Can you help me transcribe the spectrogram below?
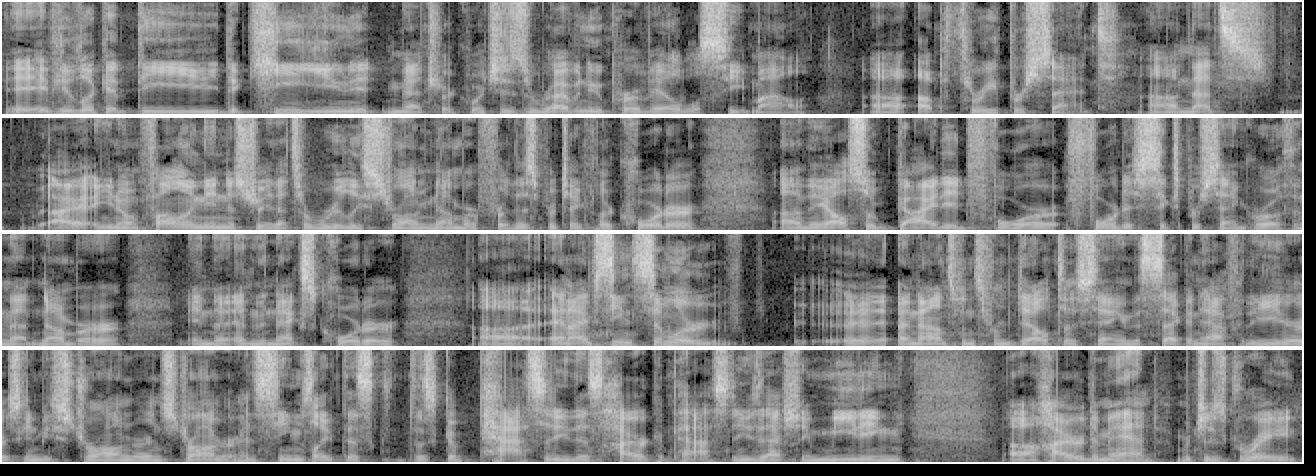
if you look at the, the key unit metric, which is revenue per available seat mile, uh, up three percent. Um, that's, I, you know, following the industry, that's a really strong number for this particular quarter. Uh, they also guided for four to six percent growth in that number in the in the next quarter. Uh, and I've seen similar uh, announcements from Delta saying the second half of the year is going to be stronger and stronger. It seems like this this capacity, this higher capacity, is actually meeting uh, higher demand, which is great.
